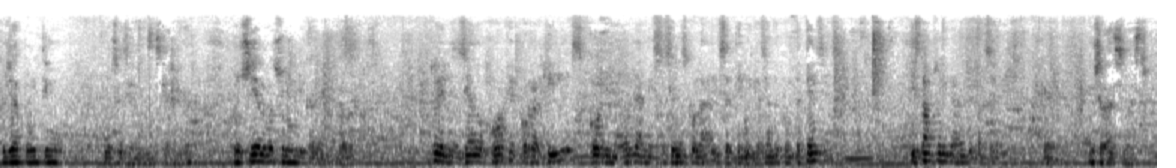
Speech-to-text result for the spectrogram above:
Pues ya por último, no sé si hay algo más que agregar, pero sí ya nomás su nombre y cargo, por favor. Soy el licenciado Jorge Corral Giles, coordinador de Administración Escolar y Certificación de Competencias, y estamos únicamente para servir. Muchas gracias, maestro.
